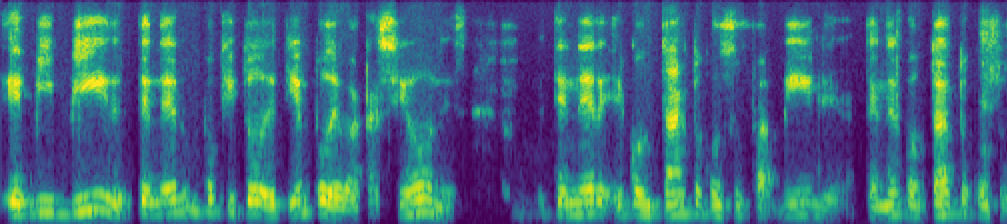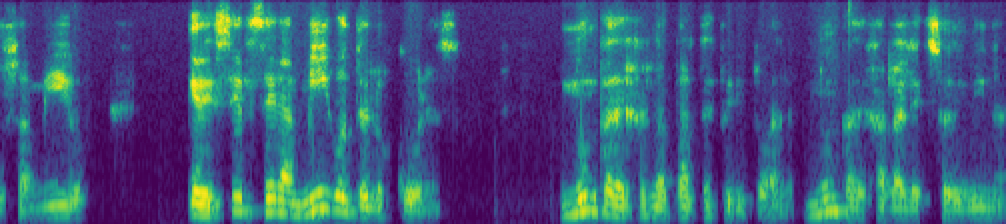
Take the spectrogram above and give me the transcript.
eh, vivir, tener un poquito de tiempo de vacaciones, tener el contacto con su familia, tener contacto con sus amigos, crecer, ser amigo entre los curas. Nunca dejar la parte espiritual, nunca dejar la lección divina,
